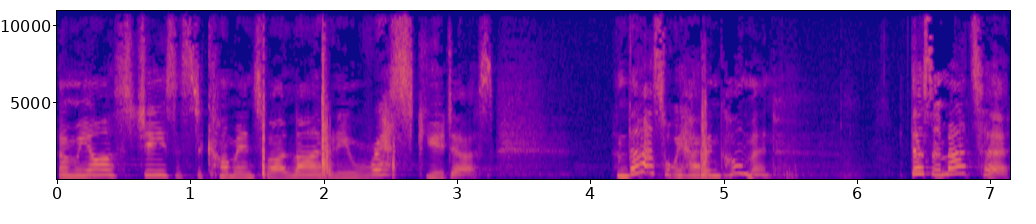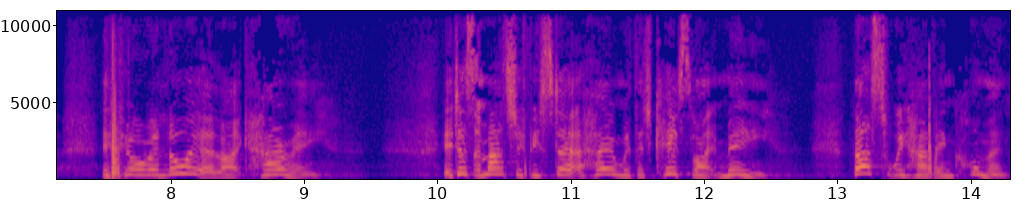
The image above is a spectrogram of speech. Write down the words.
And we asked Jesus to come into our life and He rescued us. And that's what we have in common. It doesn't matter if you're a lawyer like Harry, it doesn't matter if you stay at home with the kids like me. That's what we have in common.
